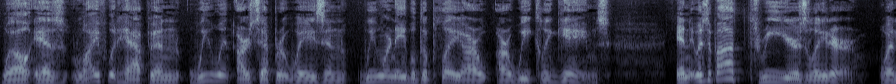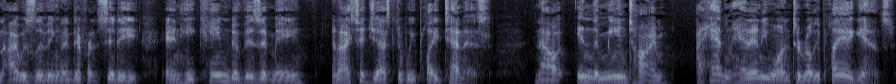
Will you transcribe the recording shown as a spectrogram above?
Well, as life would happen, we went our separate ways and we weren't able to play our, our weekly games. And it was about three years later when I was living in a different city and he came to visit me and I suggested we play tennis. Now, in the meantime, I hadn't had anyone to really play against.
